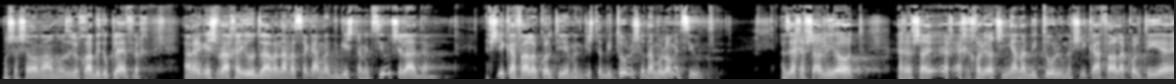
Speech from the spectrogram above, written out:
כמו שעכשיו אמרנו, זה לכאורה בדיוק להפך. הרגש והחיות וההבנה והשגה מדגיש את המציאות של האדם. נפשי כעפר לכל תהיה, מדגיש את הביטול, שאדם הוא לא מציאות. אז איך אפשר להיות, איך, אפשר, איך, איך יכול להיות שעניין הביטול, נפשי כעפר לכל תהיה,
